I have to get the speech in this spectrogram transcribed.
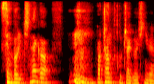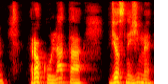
symbolicznego początku czegoś, nie wiem, roku, lata, wiosny, zimy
